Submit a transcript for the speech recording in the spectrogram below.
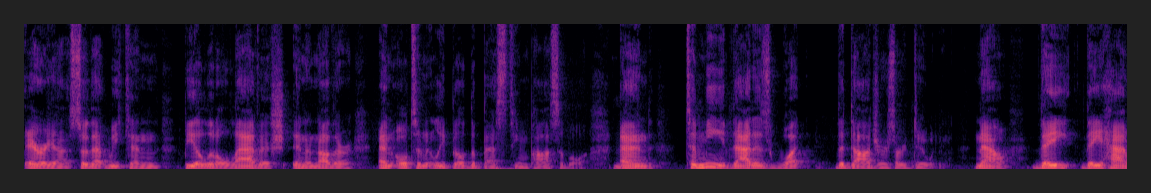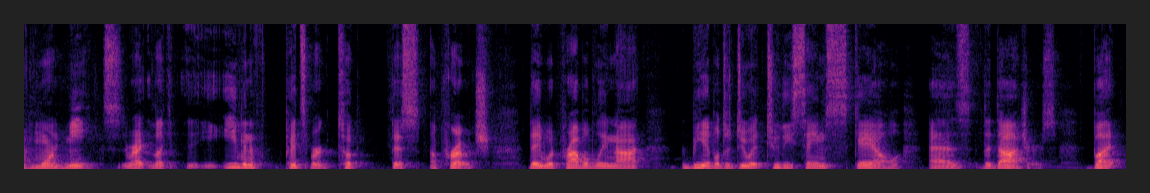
area so that we can be a little lavish in another and ultimately build the best team possible. Mm-hmm. And to me that is what the Dodgers are doing. Now, they they have more means, right? Like even if Pittsburgh took this approach, they would probably not be able to do it to the same scale as the Dodgers. But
